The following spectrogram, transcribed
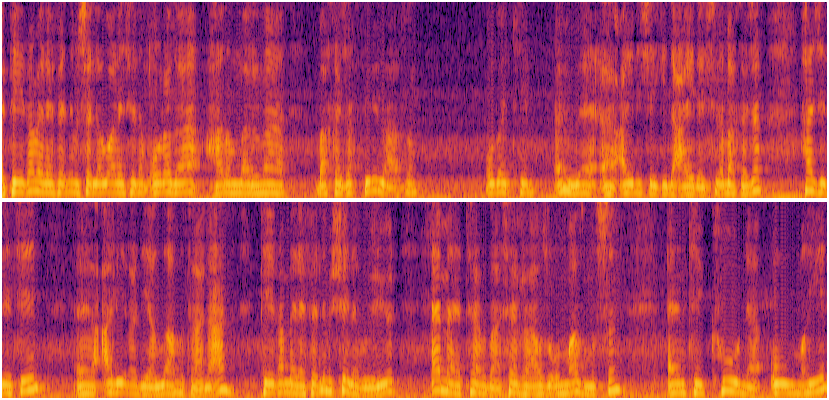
E, Peygamber Efendimiz sallallahu aleyhi ve sellem orada hanımlarına bakacak biri lazım. O da kim? E, ve e, aynı şekilde ailesine bakacak. Hazreti e, Ali radıyallahu teala anh Peygamber Efendimiz şöyle buyuruyor. Eme terda sen razı olmaz mısın? En tekune olmayı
